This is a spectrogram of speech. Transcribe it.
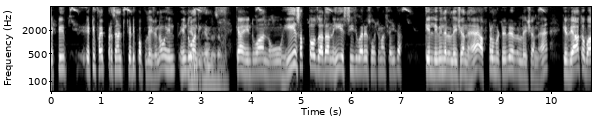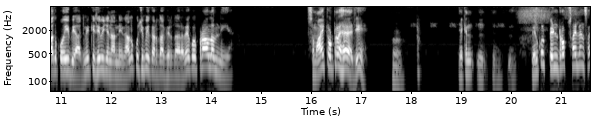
80 85% ਜਿਹੜੀ ਪੋਪੂਲੇਸ਼ਨ ਹੈ ਉਹ ਹਿੰਦੂਆਂ ਦੀ ਹੈ। ਕਿਆ ਹਿੰਦੂਆਂ ਨੂੰ ਹੀ ਸਭ ਤੋਂ ਜ਼ਿਆਦਾ ਨਹੀਂ ਇਸ ਚੀਜ਼ ਬਾਰੇ ਸੋਚਣਾ ਚਾਹੀਦਾ ਕਿ ਲਿਵ ਇਨ ਰਿਲੇਸ਼ਨ ਹੈ ਆਫਟਰ ਮਟੀਰੀਅਲ ਰਿਲੇਸ਼ਨ ਹੈ ਕਿ ਵਿਆਹ ਤੋਂ ਬਾਅਦ ਕੋਈ ਵੀ ਆਦਮੀ ਕਿਸੇ ਵੀ ਜਨਾਨੀ ਨਾਲ ਕੁਝ ਵੀ ਕਰਦਾ ਫਿਰਦਾ ਰਵੇ ਕੋਈ ਪ੍ਰੋਬਲਮ ਨਹੀਂ ਹੈ। ਸਮਾਜ ਟੁੱਟ ਰਿਹਾ ਹੈ ਜੀ। ਹੂੰ। ਲੇਕਿਨ ਬਿਲਕੁਲ ਪਿਨ ਡ੍ਰੌਪ ਸਾਇਲੈਂਸ ਹੈ।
